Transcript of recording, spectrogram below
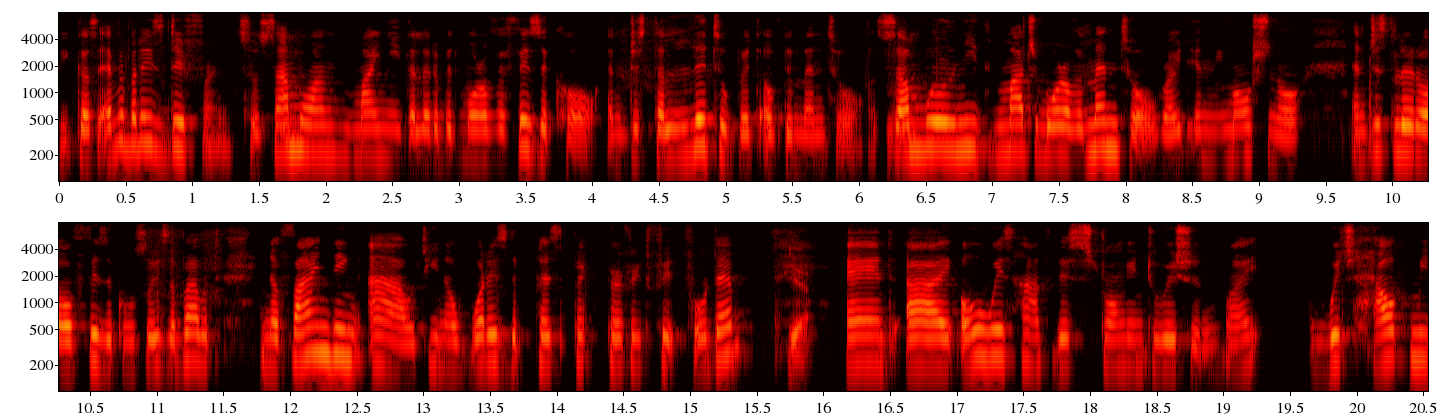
because everybody is different. So someone might need a little bit more of a physical and just a little bit of the mental. Some will need much more of a mental, right, and emotional, and just a little of physical. So it's about you know finding out you know what is the pers- per- perfect fit for them. Yeah. And I always had this strong intuition, right, which helped me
